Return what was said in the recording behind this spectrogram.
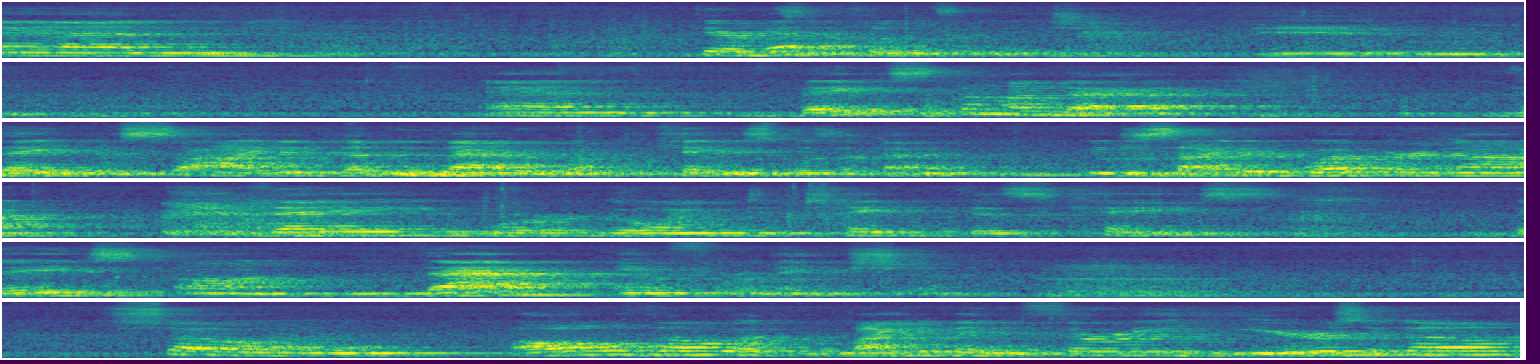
And their medical information. And based on that, they decided, doesn't matter what the case was about, they decided whether or not they were going to take this case based on that information. So although it might have been 30 years ago,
